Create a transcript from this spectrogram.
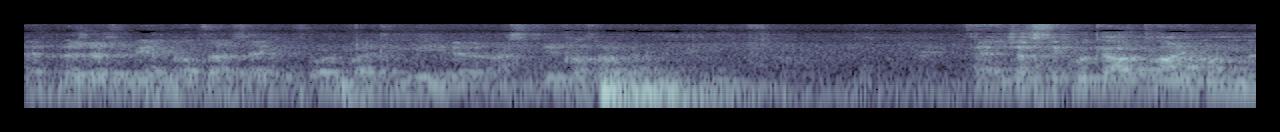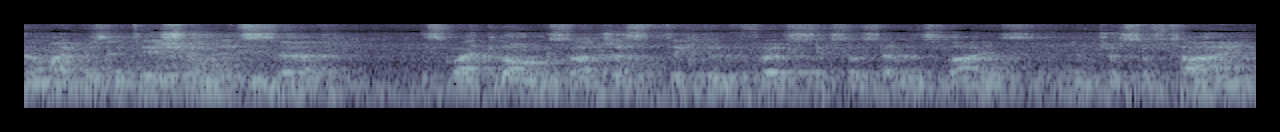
Pleasure to be in Qatar. Thank you for inviting me ICT Qatar. Uh, just a quick outline on uh, my presentation. It's, uh, it's quite long, so I'll just stick to the first six or seven slides in interest of time.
